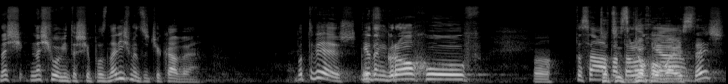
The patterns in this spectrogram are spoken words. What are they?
na, si- na siłowni też się poznaliśmy, co ciekawe. Bo ty wiesz, jeden Grochów, ta sama To ty z patologia. Grochowa jesteś?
